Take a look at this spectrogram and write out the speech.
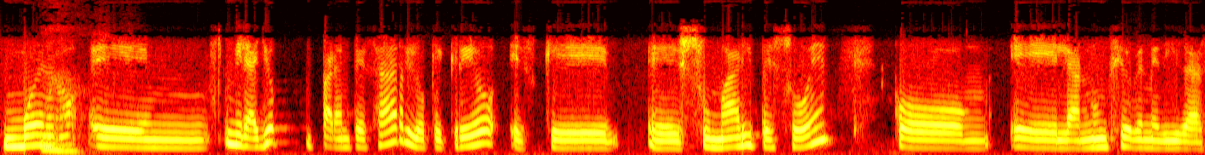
Bueno, eh, mira, yo para empezar lo que creo es que eh, Sumar y PSOE con el anuncio de medidas,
